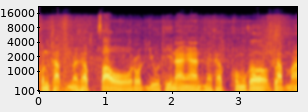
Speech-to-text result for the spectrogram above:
คนขับนะครับ เฝ้ารถอยู่ที่หน้างานนะครับ ผมก็กลับมา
